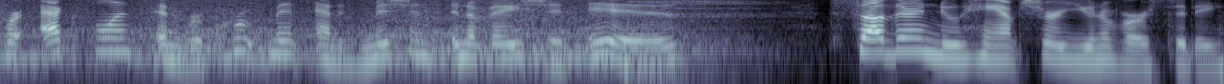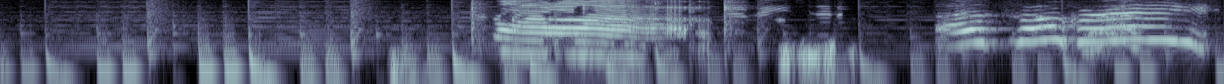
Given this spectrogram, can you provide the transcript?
for excellence in recruitment and admissions innovation is Southern New Hampshire University. Wow. That's so great.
